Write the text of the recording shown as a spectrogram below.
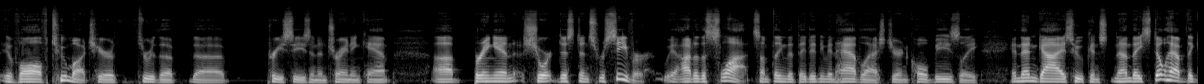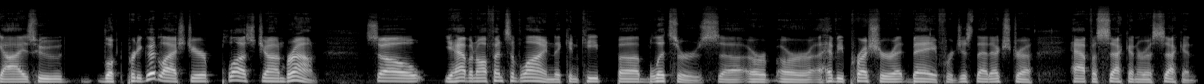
evolve too much here through the, the preseason and training camp. Uh, bring in short distance receiver out of the slot, something that they didn't even have last year in Cole Beasley, and then guys who can. Now they still have the guys who looked pretty good last year, plus John Brown. So you have an offensive line that can keep uh, blitzers uh, or or a heavy pressure at bay for just that extra half a second or a second.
